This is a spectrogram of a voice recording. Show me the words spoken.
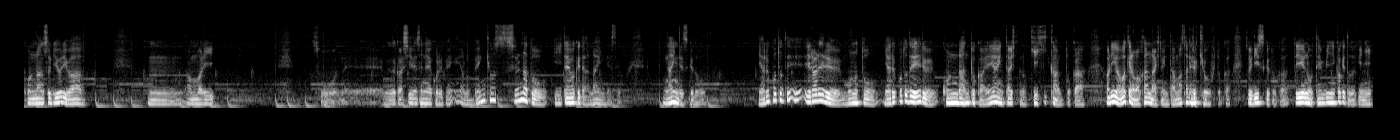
混乱するよりはうんあんまりそうね難しいですねこれあの勉強するなと言いたいわけではないんですよ。ないんですけどやることで得られるものとやることで得る混乱とか AI に対しての危機感とかあるいは訳の分かんない人に騙される恐怖とかそういうリスクとかっていうのを天秤にかけた時に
